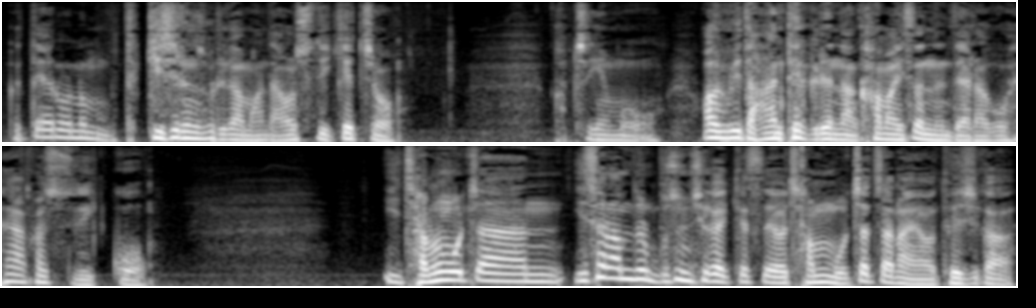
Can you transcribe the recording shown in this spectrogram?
그 때로는 뭐 듣기 싫은 소리가 막 나올 수도 있겠죠. 갑자기 뭐, 아, 왜 나한테 그래? 난 가만히 있었는데 라고 생각할 수도 있고. 이 잠을 못 잔, 이 사람들은 무슨 죄가 있겠어요? 잠을 못 잤잖아요. 돼지가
